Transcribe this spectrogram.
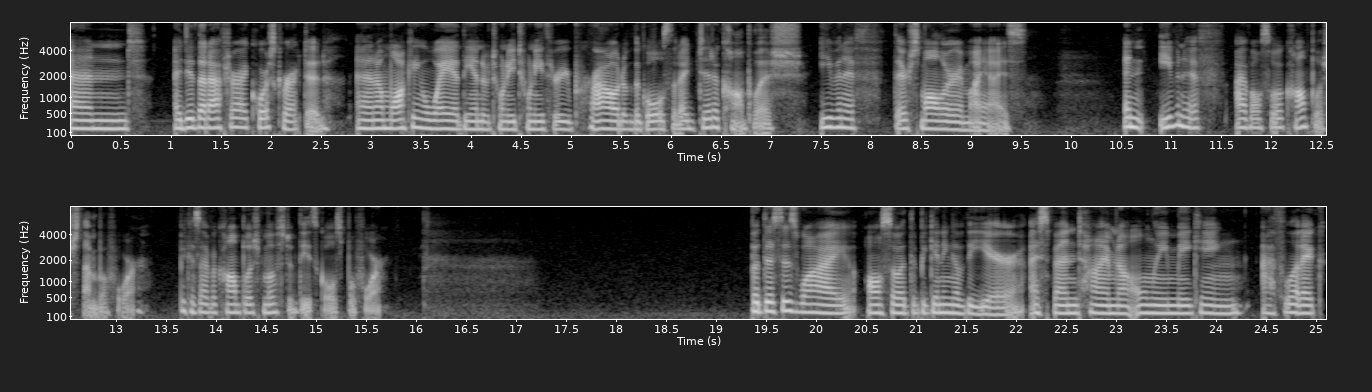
And I did that after I course corrected. And I'm walking away at the end of 2023 proud of the goals that I did accomplish, even if they're smaller in my eyes. And even if I've also accomplished them before, because I've accomplished most of these goals before. But this is why, also at the beginning of the year, I spend time not only making athletic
